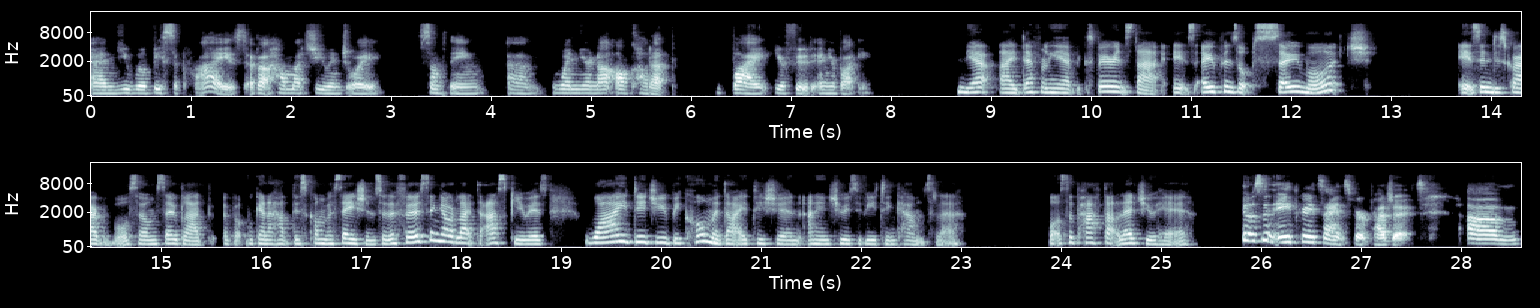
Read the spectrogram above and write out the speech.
and you will be surprised about how much you enjoy something um, when you're not all caught up by your food and your body yeah i definitely have experienced that it opens up so much it's indescribable. So I'm so glad we're going to have this conversation. So the first thing I would like to ask you is why did you become a dietitian and intuitive eating counselor? What's the path that led you here? It was an eighth grade science fair project. Um,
